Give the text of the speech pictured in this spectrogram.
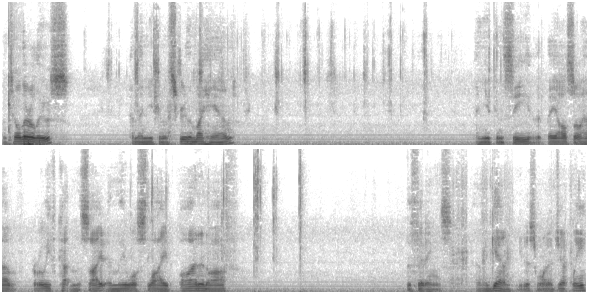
until they're loose and then you can screw them by hand and you can see that they also have a relief cut in the side and they will slide on and off the fittings and again you just want to gently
